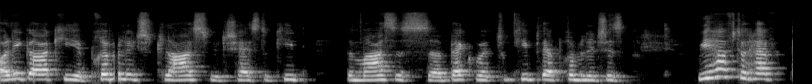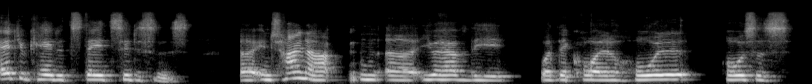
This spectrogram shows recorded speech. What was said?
oligarchy, a privileged class which has to keep the masses uh, backward to keep their privileges we have to have educated state citizens. Uh, in China, uh, you have the what they call whole process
